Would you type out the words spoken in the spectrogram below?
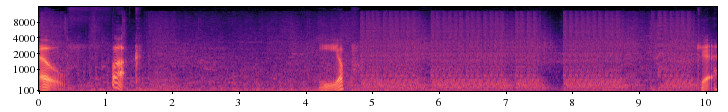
Oh. Fuck. Yep. Okay.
